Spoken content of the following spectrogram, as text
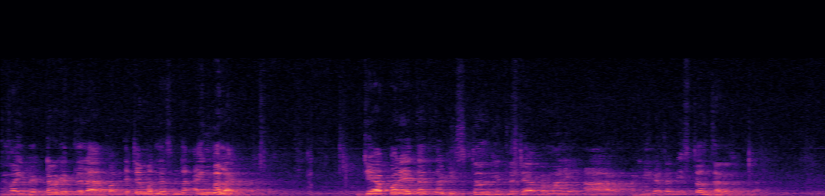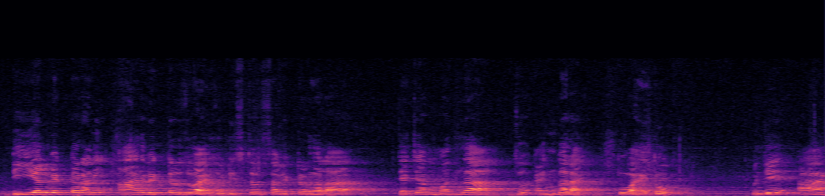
त्याचा एक वेक्टर घेतलेला आहे आपण त्याच्यामधला समजा अँगल आहे. जे आपण याच्यातलं डिस्टन्स घेतलं त्याप्रमाणे आर हे त्याचा डिस्टन्स झाला समजा. डी एल वेक्टर आणि आर वेक्टर जो आहे जो डिस्टन्सचा वेक्टर झाला त्याच्यामधला जो अँगल आहे तो आहे तो म्हणजे आर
